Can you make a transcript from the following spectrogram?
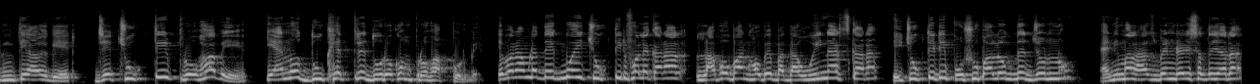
নীতি আয়োগের যে চুক্তির প্রভাবে কেন দু ক্ষেত্রে দুরকম প্রভাব পড়বে। এবার আমরা দেখব এই চুক্তির ফলে কারা লাভবান হবে বা দ্য উইনার্স কারা। এই চুক্তিটি পশুপালকদের জন্য অ্যানিমাল হাজবেন্ডারির সাথে যারা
